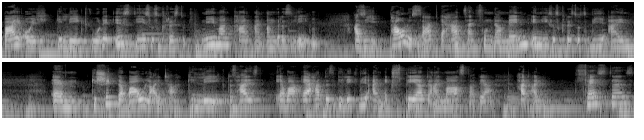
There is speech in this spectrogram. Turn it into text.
bei euch gelegt wurde, ist Jesus Christus. Niemand kann ein anderes legen. Also Paulus sagt, er hat sein Fundament in Jesus Christus wie ein ähm, geschickter Bauleiter gelegt. Das heißt, er, war, er hat es gelegt wie ein Experte, ein Master, der hat ein festes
